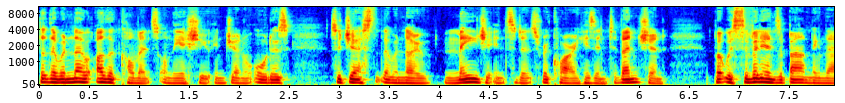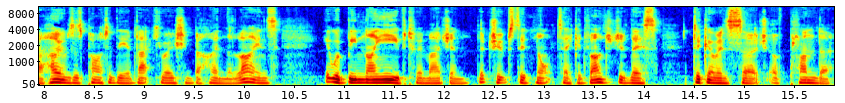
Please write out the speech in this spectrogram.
That there were no other comments on the issue in general orders suggests that there were no major incidents requiring his intervention, but with civilians abandoning their homes as part of the evacuation behind the lines, it would be naive to imagine that troops did not take advantage of this to go in search of plunder.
